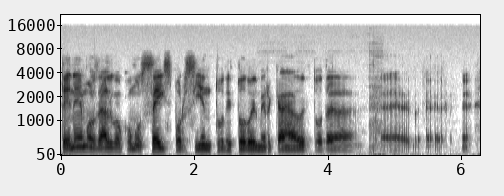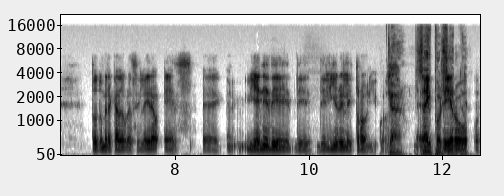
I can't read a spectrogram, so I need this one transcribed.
tenemos algo como 6% de todo el mercado, de toda, eh, todo el mercado brasileño es, eh, viene de, de, de, libro electrónico. Claro, 6%. Eh, pero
